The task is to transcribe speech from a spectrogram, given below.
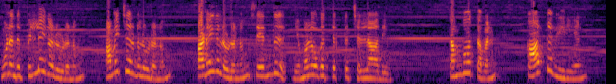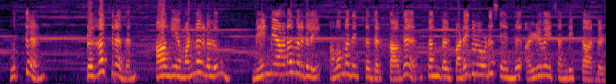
உனது பிள்ளைகளுடனும் அமைச்சர்களுடனும் படைகளுடனும் சேர்ந்து யமலோகத்திற்கு செல்லாதே. தம்போத்தவன் கார்த்தவீரியன் உத்திரன் பிரகத்ரதன் ஆகிய மன்னர்களும் மேன்மையானவர்களை அவமதித்ததற்காக தங்கள் படைகளோடு சேர்ந்து அழிவை சந்தித்தார்கள்.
